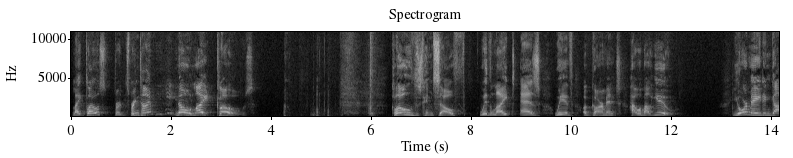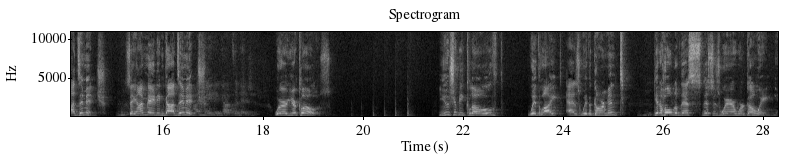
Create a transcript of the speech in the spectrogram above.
Light clothes for springtime? No light clothes clothes himself with light as with a garment. How about you? You're made in God's image. Say I'm made in God's image. I'm made in God's image. where are your clothes? You should be clothed with light as with a garment. Mm-hmm. Get a hold of this. This is where we're going.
